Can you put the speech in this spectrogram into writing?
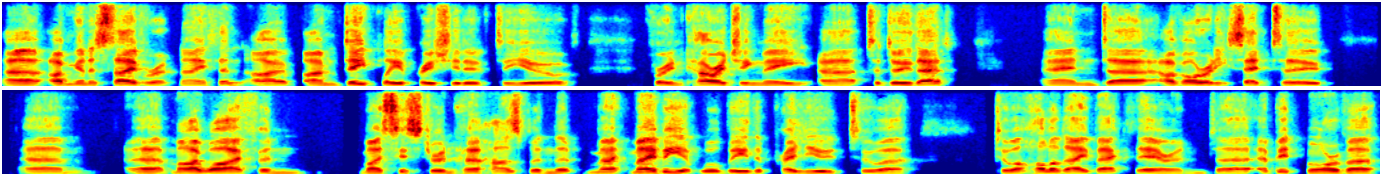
uh, I'm going to savour it, Nathan. I, am deeply appreciative to you of, for encouraging me uh, to do that. And uh, I've already said to um, uh, my wife and my sister and her husband that maybe it will be the prelude to a to a holiday back there and uh, a bit more of a,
